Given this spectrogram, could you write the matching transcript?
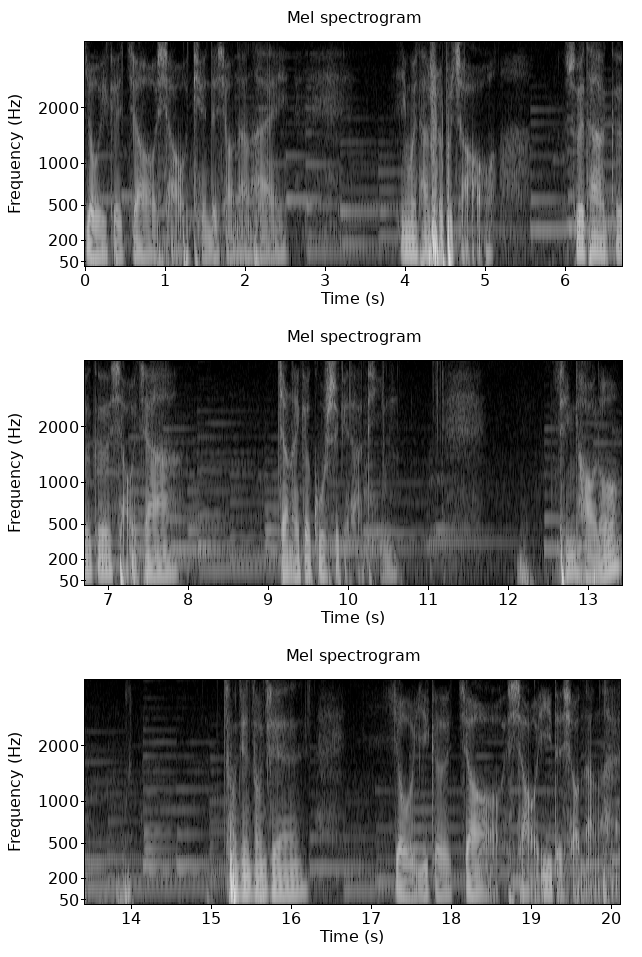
有一个叫小田的小男孩，因为他睡不着，所以他的哥哥小佳讲了一个故事给他听。听好喽。从前，从前有一个叫小易的小男孩，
